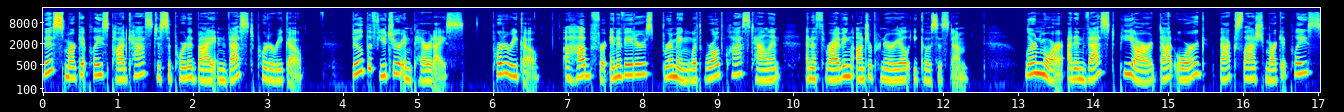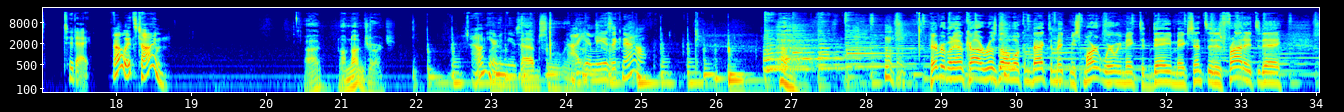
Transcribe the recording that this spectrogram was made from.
This Marketplace podcast is supported by Invest Puerto Rico. Build the future in paradise. Puerto Rico, a hub for innovators brimming with world class talent and a thriving entrepreneurial ecosystem. Learn more at investpr.org backslash marketplace today. Oh, it's time. I, I'm not in charge. I don't hear any music. Absolutely. I hear in music now. Hey everybody, I'm Kai Ryssdal. Welcome back to Make Me Smart, where we make today make sense. It is Friday today,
